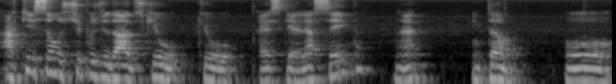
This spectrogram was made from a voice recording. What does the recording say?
aqui são os tipos de dados que o, que o SQL aceita, né? Então, o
